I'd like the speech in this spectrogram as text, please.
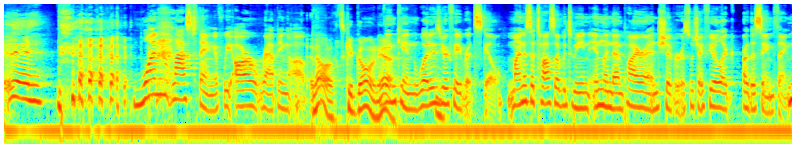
eh. One last thing, if we are wrapping up. "No, let's keep going." Yeah. Lincoln, what is your favorite skill? Mine is a toss up between Inland Empire and Shivers, which I feel like are the same thing.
